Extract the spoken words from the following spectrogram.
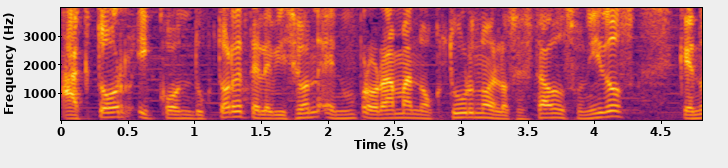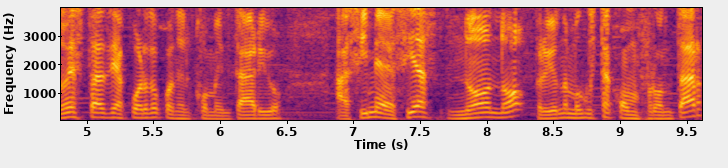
actor y conductor de televisión en un programa nocturno en los Estados Unidos, que no estás de acuerdo con el comentario Así me decías, no, no, pero yo no me gusta confrontar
